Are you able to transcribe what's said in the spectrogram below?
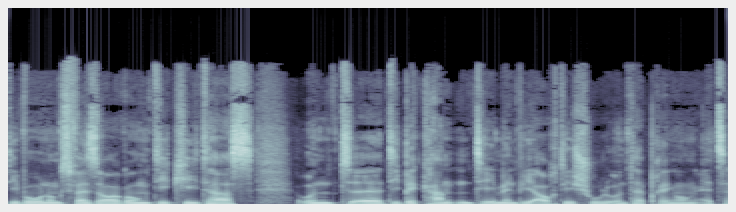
die Wohnungsversorgung, die Kitas und äh, die bekannten Themen wie auch die Schulunterbringung etc.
